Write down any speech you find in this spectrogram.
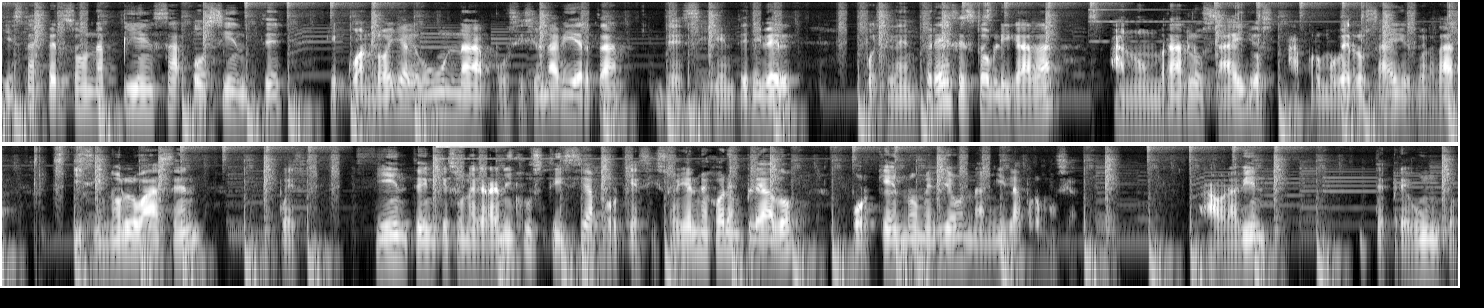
y esta persona piensa o siente que cuando hay alguna posición abierta de siguiente nivel, pues la empresa está obligada a nombrarlos a ellos, a promoverlos a ellos, ¿verdad? Y si no lo hacen, pues sienten que es una gran injusticia porque si soy el mejor empleado, ¿por qué no me dieron a mí la promoción? Ahora bien, te pregunto,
